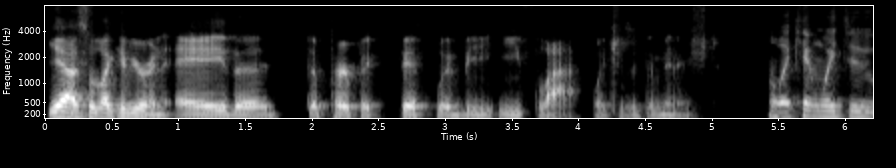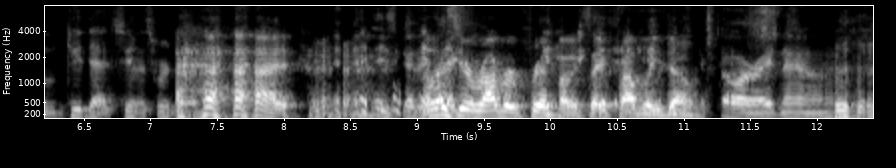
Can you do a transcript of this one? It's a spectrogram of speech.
Yeah, so like if you're an A, the the perfect fifth would be E flat, which is a diminished. Well, I can't wait to do that as soon as we're done. He's gonna Unless you're Robert Fripp, I would say probably don't. Guitar right now. Uh,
